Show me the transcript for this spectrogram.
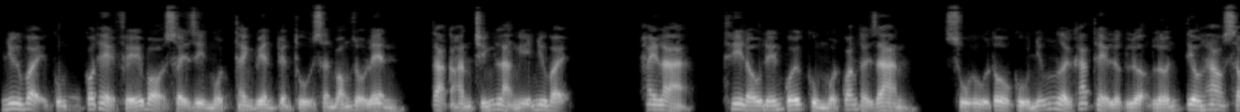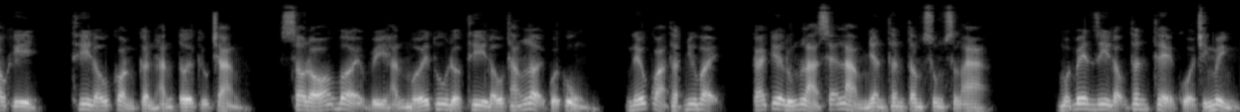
như vậy cũng có thể phế bỏ xảy gì một thành viên tuyển thủ sân bóng rổ lên, tạ hắn chính là nghĩ như vậy. Hay là thi đấu đến cuối cùng một quãng thời gian, sủ hữu tổ cụ những người khác thể lực lượng lớn tiêu hao sau khi thi đấu còn cần hắn tới cứu chẳng sau đó bởi vì hắn mới thu được thi đấu thắng lợi cuối cùng, nếu quả thật như vậy, cái kia đúng là sẽ làm nhân thân tâm sung sướng a. Một bên di động thân thể của chính mình,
